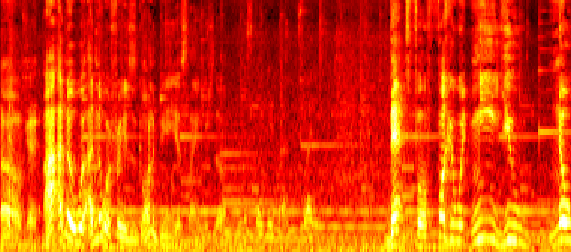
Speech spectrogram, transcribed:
Oh, okay. I, I know. What, I know what phrase is going to be in your language though. I'm gonna get my like. That's for fucking with me, you no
